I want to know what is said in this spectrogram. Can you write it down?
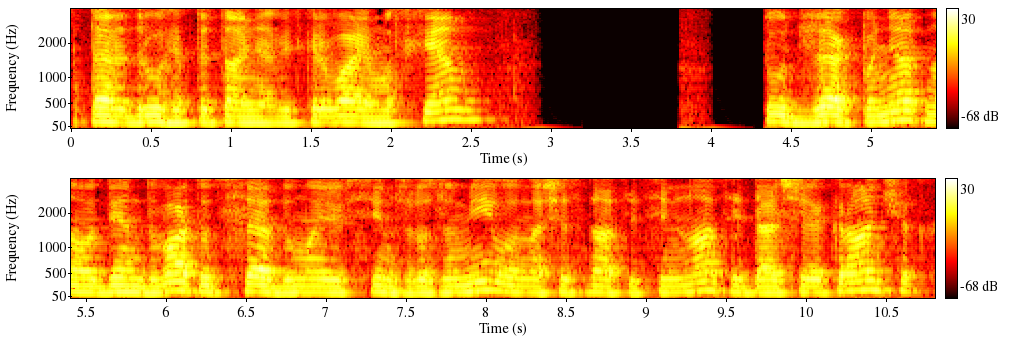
тепер друге питання. Відкриваємо схему. Тут джек, понятно, 1, 2. Тут все, думаю, всім зрозуміло. На 16-17. Далі екранчик.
